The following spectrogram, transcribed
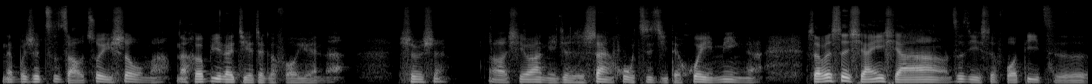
那不是自找罪受吗？那何必来结这个佛缘呢？是不是？哦，希望你就是善护自己的慧命啊！什么事想一想，自己是佛弟子，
